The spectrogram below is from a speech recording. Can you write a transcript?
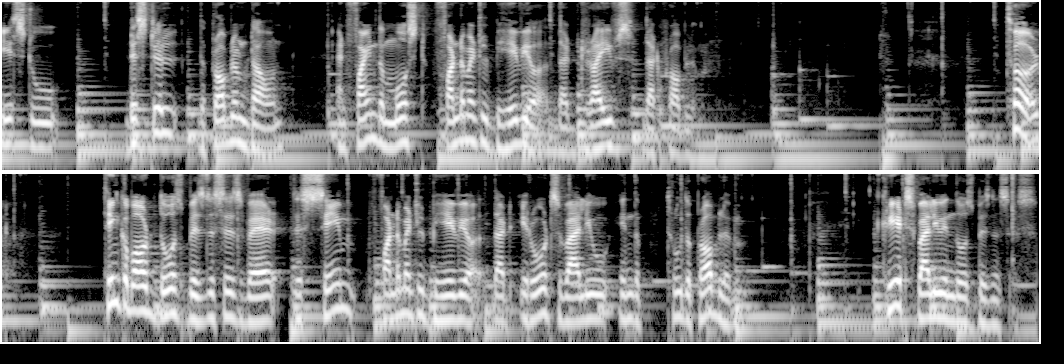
is to distill the problem down and find the most fundamental behavior that drives that problem. Third, think about those businesses where the same fundamental behavior that erodes value in the through the problem creates value in those businesses.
